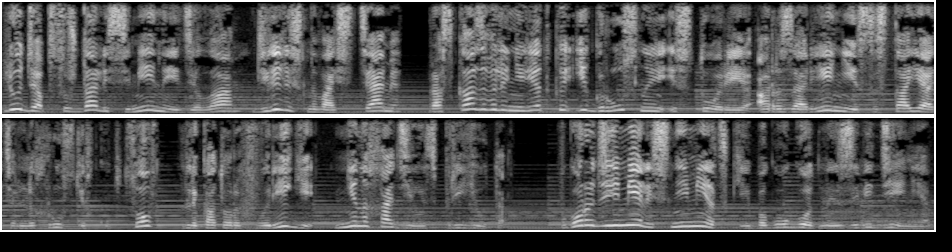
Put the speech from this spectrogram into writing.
Люди обсуждали семейные дела, делились новостями, рассказывали нередко и грустные истории о разорении состоятельных русских купцов, для которых в Риге не находилось приюта. В городе имелись немецкие богоугодные заведения,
